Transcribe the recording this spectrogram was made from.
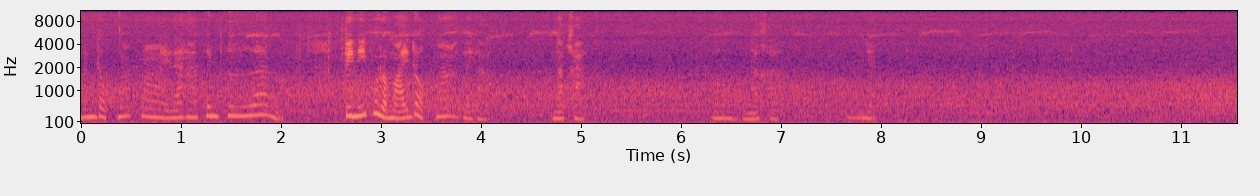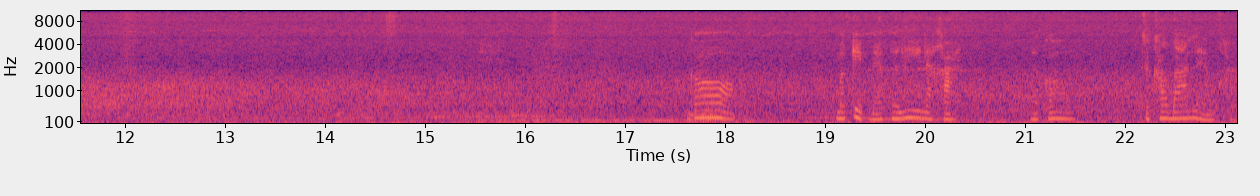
มันดกมากมายนะคะ เพื่อนๆ ปีนี้ผลไม้ดกมากเลยค่ะนะคะเออนะคะ เนี่ยก็มาเก็บแบล็คเบอร์รี่นะคะ แล้วก็จะเข้าบ้านแล้วค่ะ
